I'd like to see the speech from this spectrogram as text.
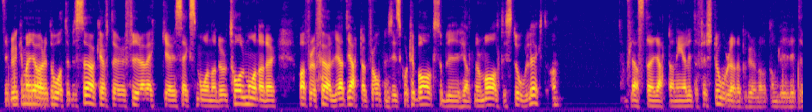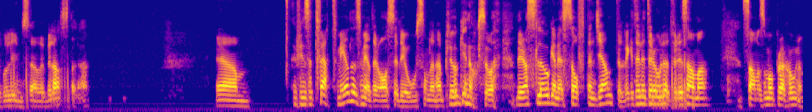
Sen brukar man göra ett återbesök efter fyra veckor, sex månader och 12 månader bara för att följa att hjärtat förhoppningsvis går tillbaks och blir helt normalt i storlek. Då. De flesta hjärtan är lite förstorade på grund av att de blir lite volymsöverbelastade. Um, det finns ett tvättmedel som heter ACDO som den här pluggen också. Deras slogan är soft and gentle, vilket är lite roligt för det är samma, samma som operationen.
